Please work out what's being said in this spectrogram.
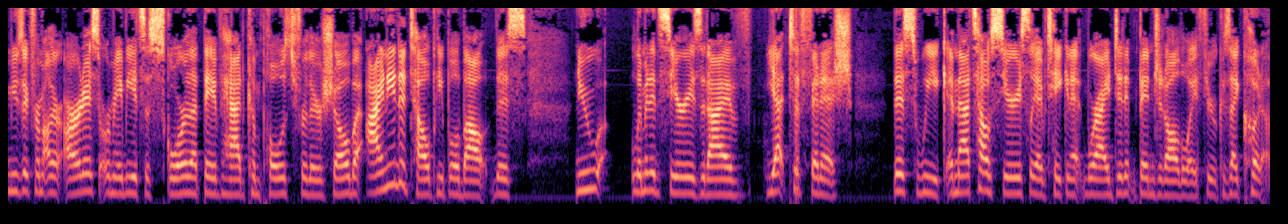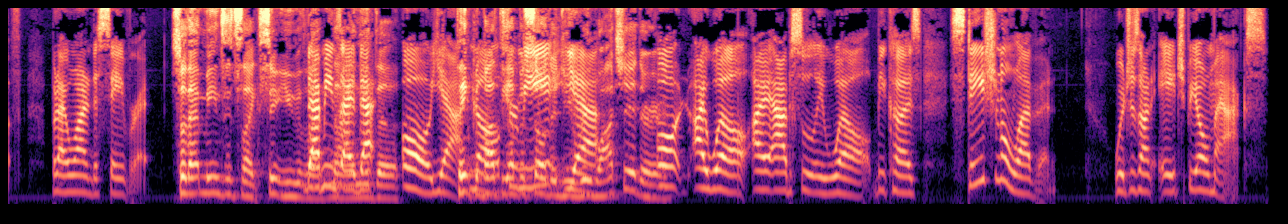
music from other artists or maybe it's a score that they've had composed for their show. But I need to tell people about this new limited series that I've yet to finish this week. And that's how seriously I've taken it, where I didn't binge it all the way through because I could have, but I wanted to savor it. so that means it's like so you that like, means nah, I need that to oh yeah think no, about the episode me, did you yeah. rewatch it or Oh, I will. I absolutely will because Station 11, which is on HBO Max,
